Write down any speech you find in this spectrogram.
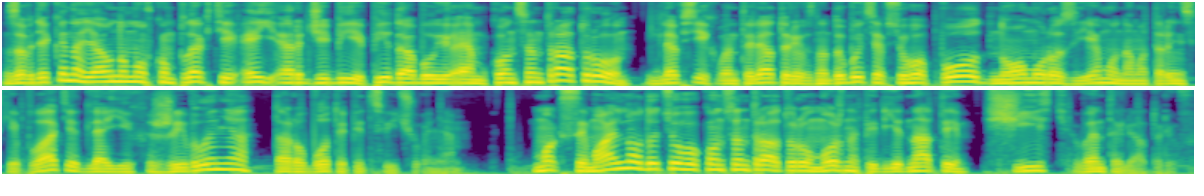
Завдяки наявному в комплекті ARGB PWM концентратору для всіх вентиляторів знадобиться всього по одному роз'єму на материнській платі для їх живлення та роботи підсвічування. Максимально до цього концентратору можна під'єднати 6 вентиляторів.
